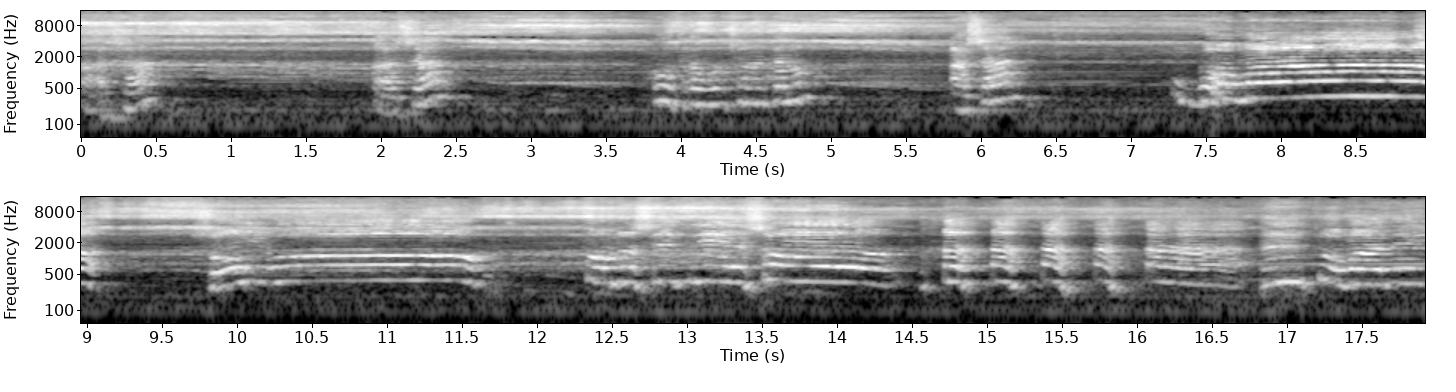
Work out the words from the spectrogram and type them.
আশা আশা। কথা বলছো না কেন? আশা বোমা! শম্ভু! তোমরা শীঘ্রই এসো! তোমাদের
